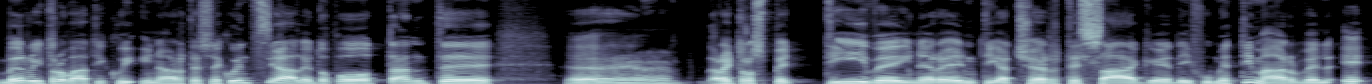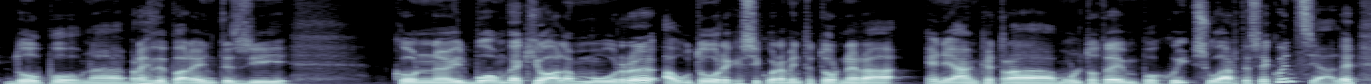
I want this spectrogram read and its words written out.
Ben ritrovati qui in arte sequenziale. Dopo tante eh, retrospettive inerenti a certe saghe dei fumetti Marvel e dopo una breve parentesi con il buon vecchio Alan Moore, autore che sicuramente tornerà e neanche tra molto tempo qui su arte sequenziale,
